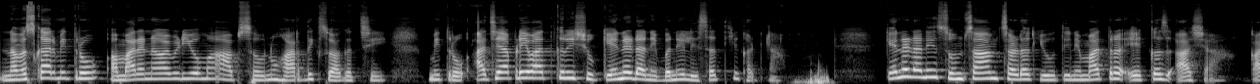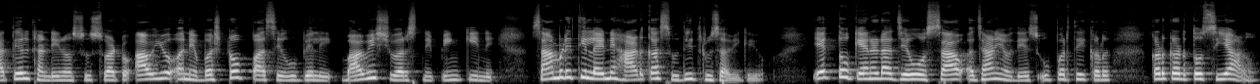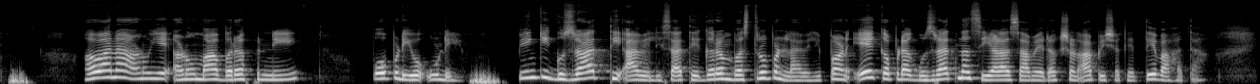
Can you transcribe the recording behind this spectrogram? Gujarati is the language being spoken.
નમસ્કાર મિત્રો, અમારા નવા વિડીયોમાં આપ સૌનું હાર્દિક સ્વાગત છે. મિત્રો, આજે આપણે વાત કરીશું કેનેડાની બનેલી સત્ય ઘટના. કેનેડાની સુમસામ સડક યુવતીને માત્ર એક જ આશા, કાતિલ ઠંડીનો સુસવાટો આવ્યો અને બસ સ્ટોપ પાસે ઊભેલી બાવીસ વર્ષની પિંકીને સાંભળીથી લઈને હાડકા સુધી ધ્રુજાવી ગયો. એક તો કેનેડા જેવો સાવ અજાણ્યો દેશ ઉપરથી કડ કડકડતો શિયાળો. હવાના અણુએ અણુમાં બરફની પોપડીઓ ઉડે પિંકી ગુજરાતથી આવેલી સાથે ગરમ વસ્ત્રો પણ લાવેલી, પણ એ કપડાં ગુજરાતના શિયાળા સામે રક્ષણ આપી શકે તેવા હતા.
